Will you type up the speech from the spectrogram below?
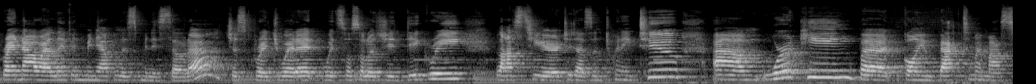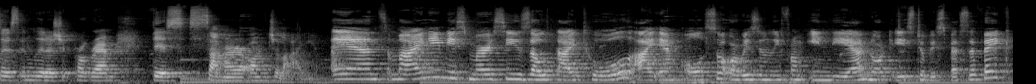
right now I live in Minneapolis, Minnesota. Just graduated with sociology degree last year, 2022. Um, working, but going back to my master's in leadership program this summer on July. And my name is Mercy Zou Taithul. I am also originally from India, Northeast to be specific.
